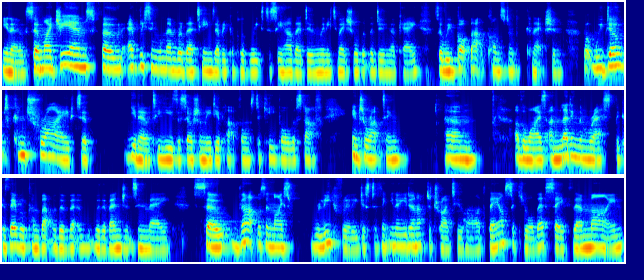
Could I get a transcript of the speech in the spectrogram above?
you know so my gms phone every single member of their teams every couple of weeks to see how they're doing we need to make sure that they're doing okay so we've got that constant connection but we don't contrive to you know to use the social media platforms to keep all the staff interacting um, otherwise i'm letting them rest because they will come back with a with a vengeance in may. So that was a nice relief really just to think you know you don't have to try too hard. They are secure. They're safe. They're mine.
